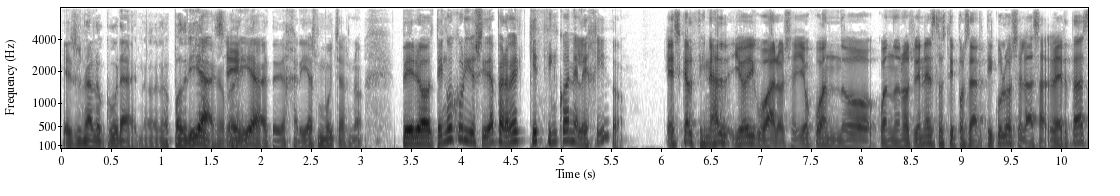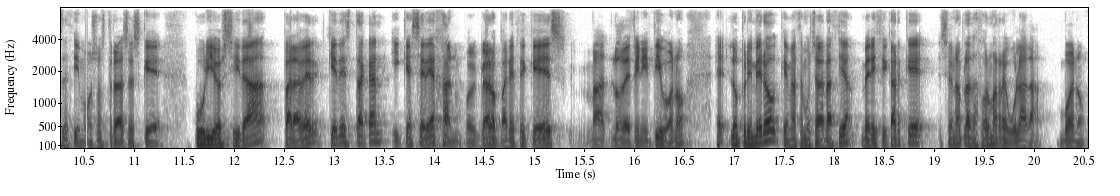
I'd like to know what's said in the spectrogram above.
es una locura. No, no podría, no Sí. podría, te dejarías muchas, ¿no? Pero tengo curiosidad para ver qué cinco han elegido. Es que al final yo igual, o sea, yo cuando, cuando nos vienen estos tipos de artículos en las alertas decimos, ostras, es que curiosidad para ver qué destacan y qué se dejan, porque claro, parece que es lo definitivo, ¿no? Eh, lo primero, que me hace mucha gracia, verificar que sea una plataforma regulada. Bueno,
